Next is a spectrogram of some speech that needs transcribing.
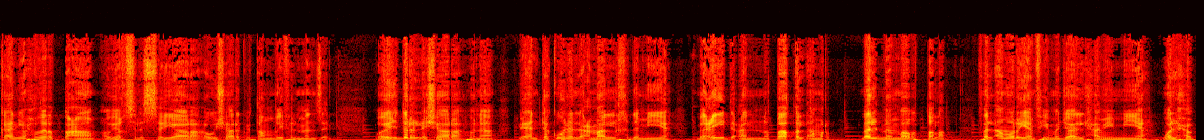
كان يحضر الطعام أو يغسل السيارة أو يشارك بتنظيف المنزل. ويجدر الإشارة هنا بأن تكون الأعمال الخدمية بعيد عن نطاق الأمر بل من باب الطلب. فالأمر ينفي مجال الحميمية والحب.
